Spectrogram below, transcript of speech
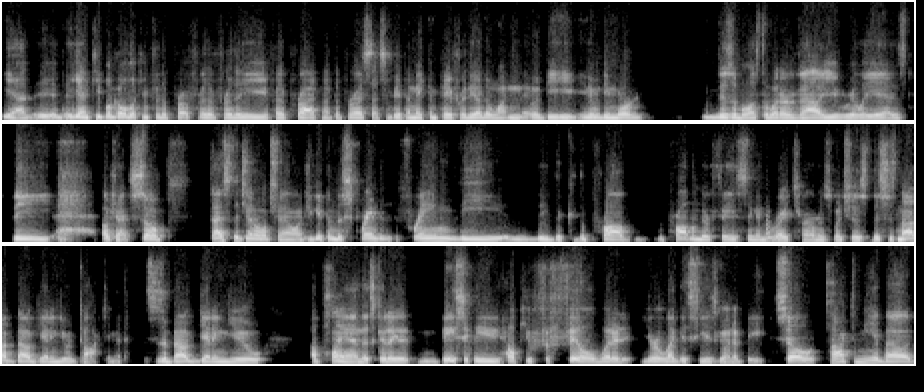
yeah. Again, people go looking for the pro, for the for the for the product, not the process. If we have to make them pay for the other one, it would be it would be more visible as to what our value really is. The okay, so that's the general challenge. You get them to frame frame the the the, the problem the problem they're facing in the right terms, which is this is not about getting you a document. This is about getting you a plan that's going to basically help you fulfill what it, your legacy is going to be. So, talk to me about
